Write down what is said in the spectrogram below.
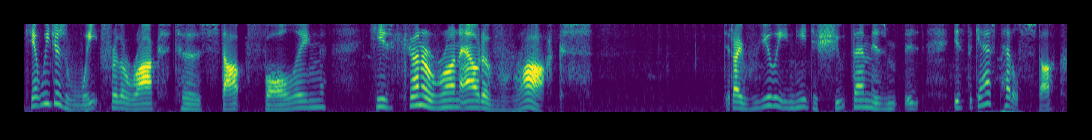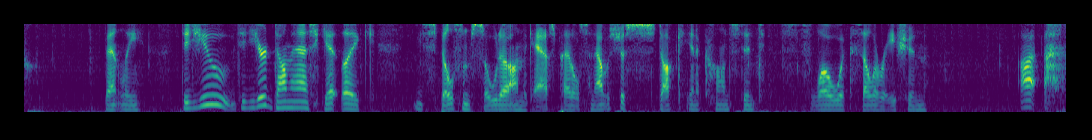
Can't we just wait for the rocks to stop falling? He's gonna run out of rocks. Did I really need to shoot them? Is, is is the gas pedal stuck? Bentley, did you did your dumbass get like spill some soda on the gas pedal so now it's just stuck in a constant slow acceleration? I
